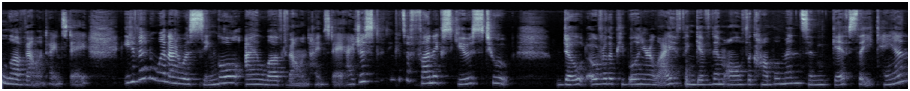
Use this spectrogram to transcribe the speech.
love valentine's day. Even when i was single i loved valentine's day. I just think it's a fun excuse to dote over the people in your life and give them all of the compliments and gifts that you can.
